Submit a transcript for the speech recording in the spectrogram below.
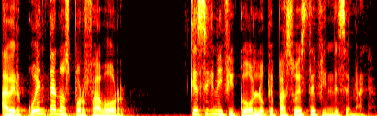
A ver, cuéntanos por favor, ¿qué significó lo que pasó este fin de semana?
